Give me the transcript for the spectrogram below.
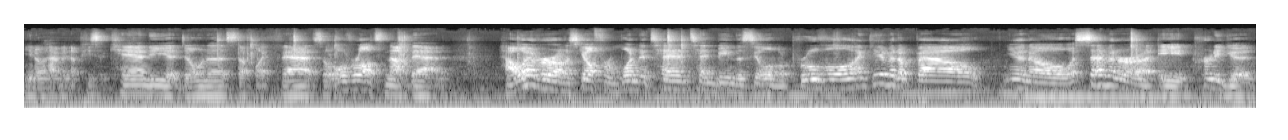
you know, having a piece of candy, a donut, stuff like that. So overall, it's not bad. However, on a scale from 1 to 10, 10 being the seal of approval, I give it about, you know, a 7 or an 8. Pretty good.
